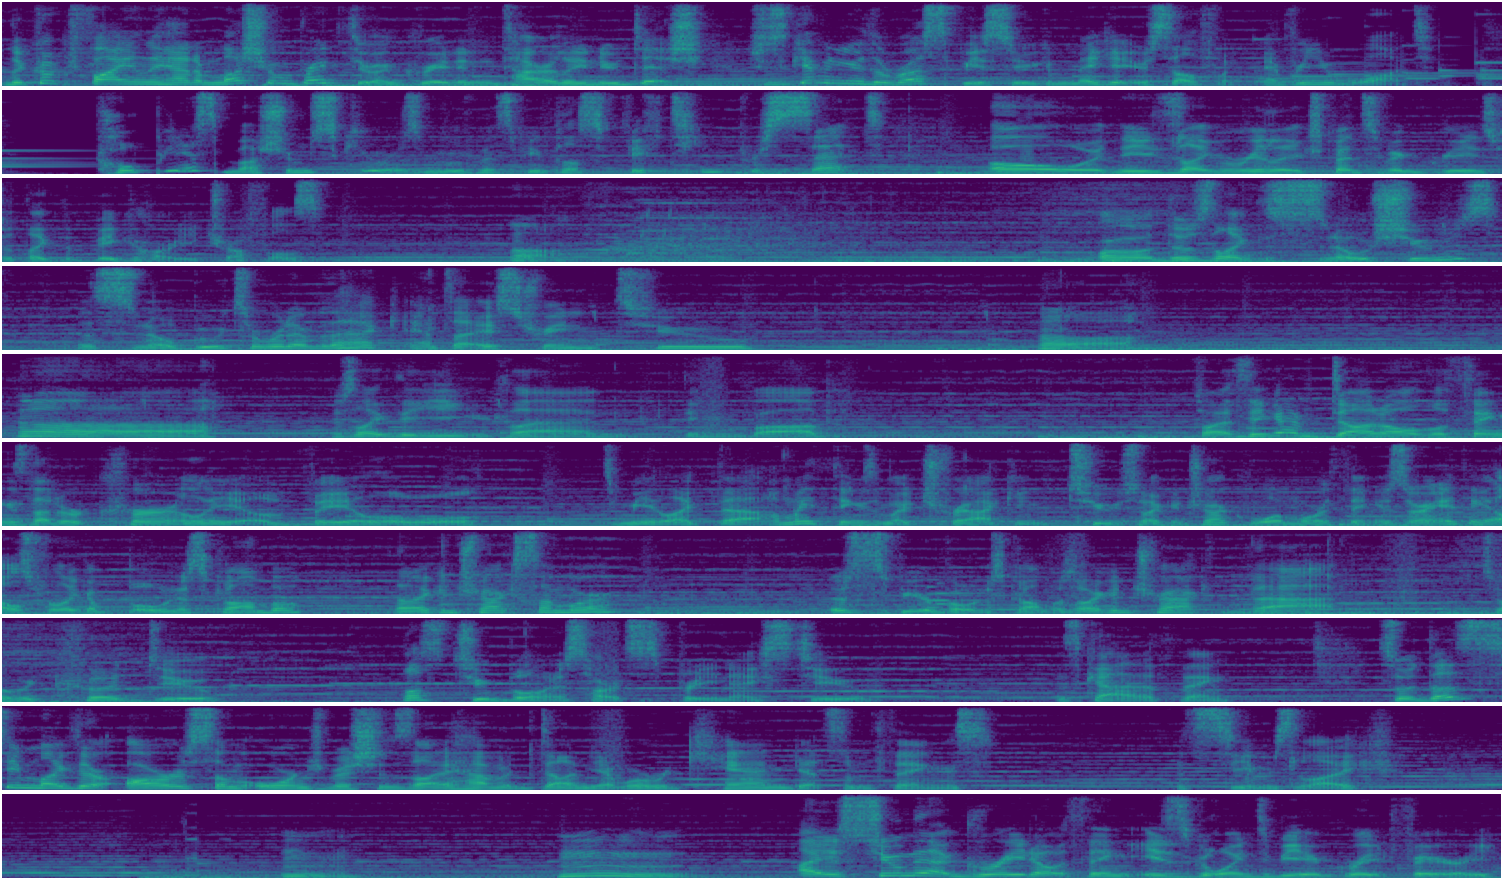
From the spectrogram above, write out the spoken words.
the cook finally had a mushroom breakthrough and created an entirely new dish. She's given you the recipe so you can make it yourself whenever you want. Copious mushroom skewers, movement speed plus 15%. Oh, it needs like really expensive ingredients with like the big hearty truffles. Huh. Oh, there's like the snowshoes, the snow boots or whatever the heck. Anti-ice training 2. Huh. Huh. There's like the Yiga clan thing, Bob. So I think I've done all the things that are currently available to me like that. How many things am I tracking? Two. So I can track one more thing. Is there anything else for like a bonus combo that I can track somewhere? There's spear bonus combo, so I can track that. So we could do. Plus two bonus hearts is pretty nice too. This kind of thing. So it does seem like there are some orange missions that I haven't done yet where we can get some things. It seems like. Hmm. Hmm. I assume that grayed out thing is going to be a great fairy.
